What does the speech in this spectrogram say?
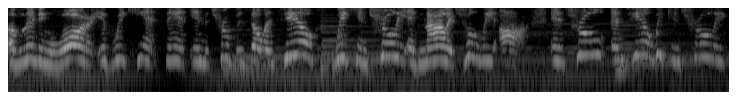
of living water if we can't stand in the truth. And so until we can truly acknowledge who we are and true until we can truly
